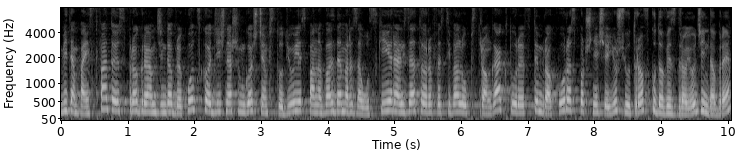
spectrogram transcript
Witam Państwa, to jest program Dzień Dobry Kłodzko. Dziś naszym gościem w studiu jest Pan Waldemar Załuski, realizator festiwalu Pstrąga, który w tym roku rozpocznie się już jutro w Kudowie Zdroju. Dzień dobry.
